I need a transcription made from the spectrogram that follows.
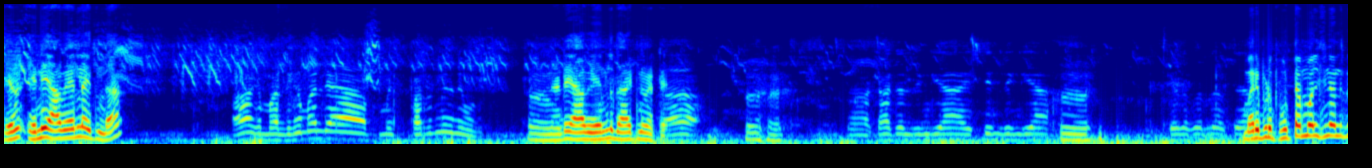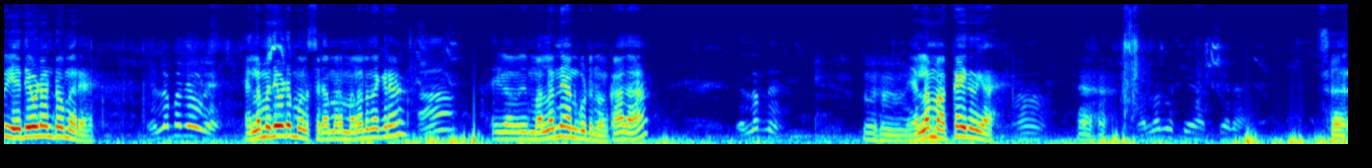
ఎన్ని- యాభై ఏళ్ళు అవుతుందా? అంటే యాభై ఏళ్ళు దాటినట్టే. మరి ఇప్పుడు పుట్ట మొలిచినందుకు ఏ దేవుడు అంటావు మరి? ఎల్లమ్మ దేవుడే. మొలుస్తాడా? మరి మల్లన్న దగ్గర? ఇక మల్లన్నే అనుకుంటున్నావు కాదా? ఎల్లమ్మే. అక్క అవుతుందిగా? సరే.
